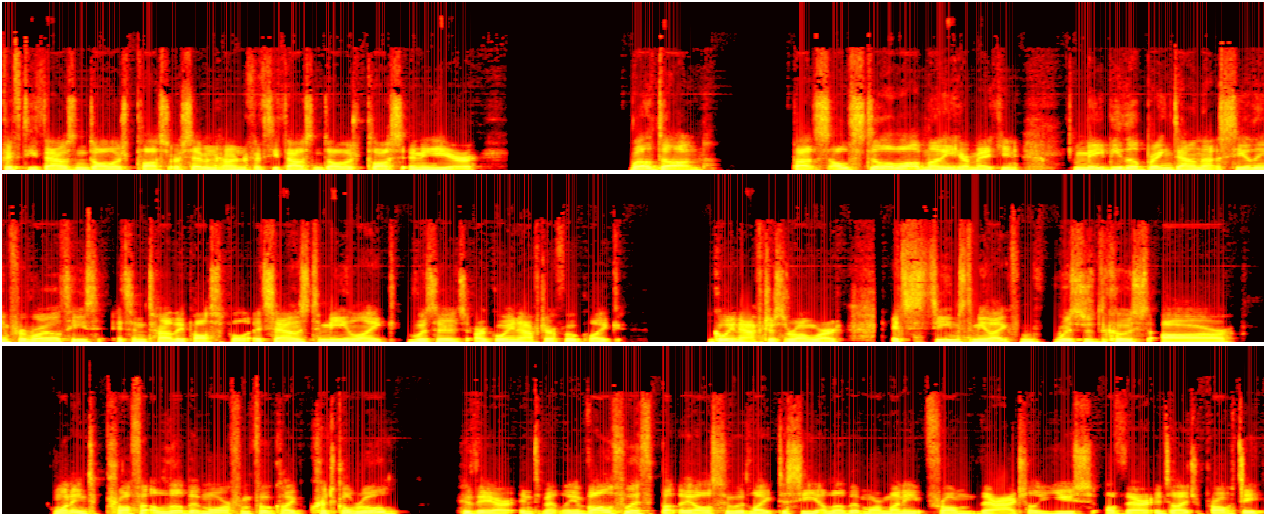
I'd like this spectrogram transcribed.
$50,000 plus or $750,000 plus in a year, well done. That's still a lot of money you're making. Maybe they'll bring down that ceiling for royalties. It's entirely possible. It sounds to me like Wizards are going after folk like going after is the wrong word. It seems to me like Wizards of the Coast are wanting to profit a little bit more from folk like Critical Role, who they are intimately involved with, but they also would like to see a little bit more money from their actual use of their intellectual property.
